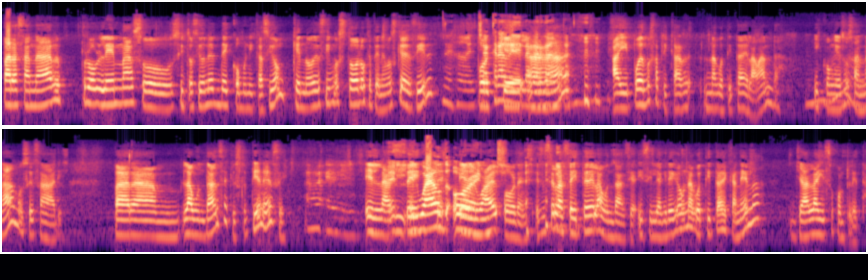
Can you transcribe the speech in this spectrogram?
Para sanar problemas o situaciones de comunicación que no decimos todo lo que tenemos que decir. el chakra de la garganta. ahí podemos aplicar una gotita de lavanda y con eso ah. sanamos esa área para mm, la abundancia que usted tiene ese. Ah, el, el, wild orange. El wild orange. Ese es el aceite de la abundancia. Y si le agrega una gotita de canela, ya la hizo completa.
